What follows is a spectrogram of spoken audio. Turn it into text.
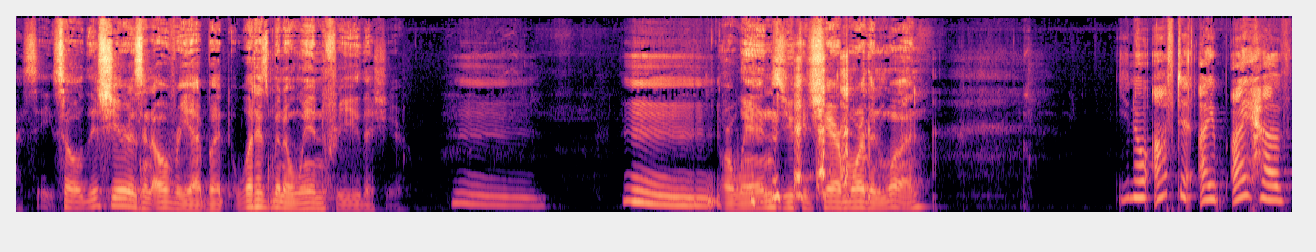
I see. So this year isn't over yet, but what has been a win for you this year? Hmm. Hmm. Or wins? You can share more than one. You know, often I I have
